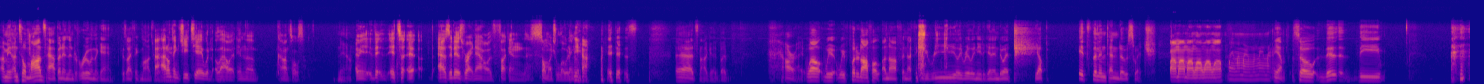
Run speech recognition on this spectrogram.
I mean, until mods happen and then ruin the game because I think mods. I I don't think GTA would allow it in the consoles. Yeah. I mean, it- it's a, as it is right now. It's fucking so much loading. Yeah, it is. Yeah, it's not good, but all right. Well, we we've put it off enough, and I think we really, really need to get into it. Yep, it's the Nintendo Switch. Yeah. So the the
